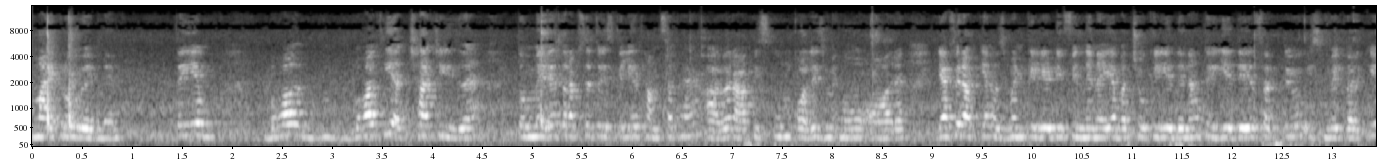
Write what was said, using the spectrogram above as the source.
माइक्रोवेव में. तो ये बहुत बहुत ही अच्छा चीज़ है. तो मेरे तरफ़ से तो इसके लिए थम्सअप है. अगर आप स्कूल कॉलेज में हो और, या फिर आपके हस्बैंड के लिए टिफ़िन देना या बच्चों के लिए देना तो ये दे सकते हो इसमें करके,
